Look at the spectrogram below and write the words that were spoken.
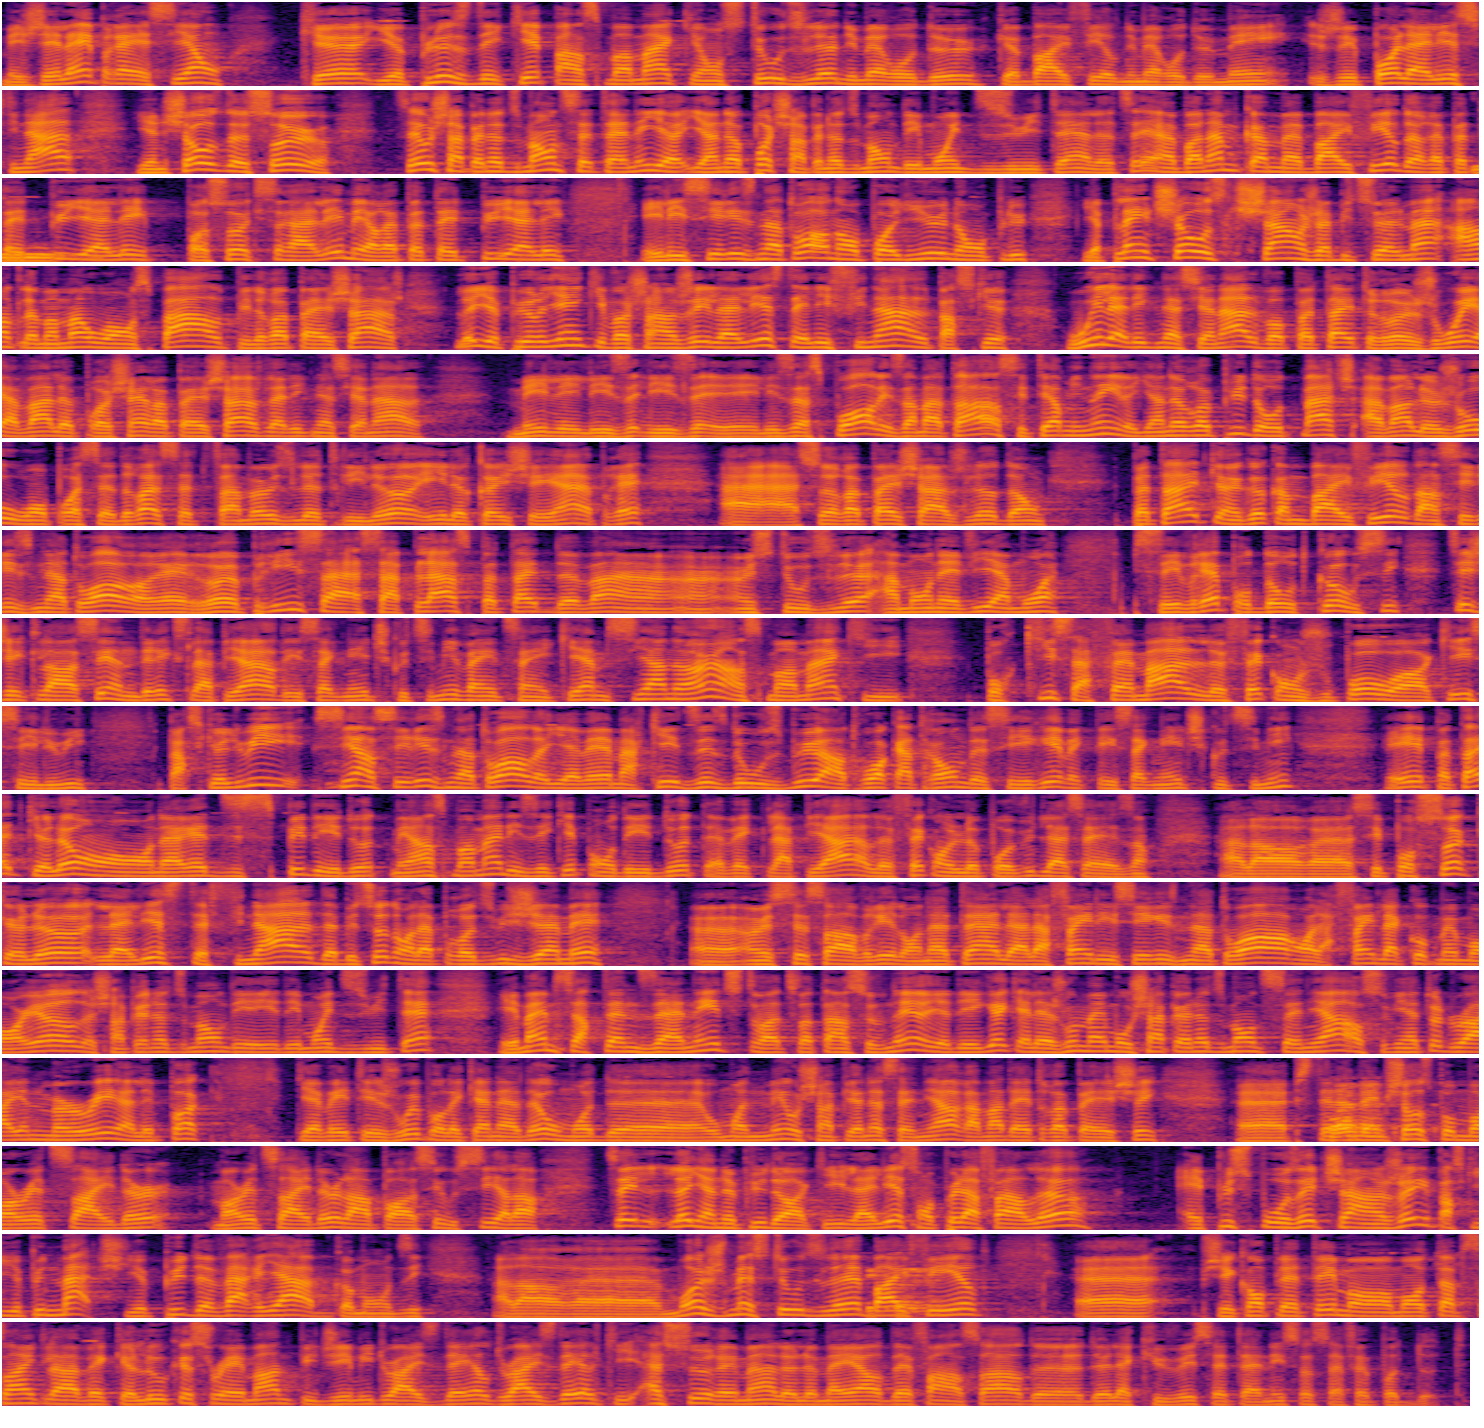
Mais j'ai l'impression qu'il y a plus d'équipes en ce moment qui ont Studio numéro 2 que Byfield numéro 2. Mais je n'ai pas la liste finale. Il y a une chose de sûre, sais, au championnat du monde cette année, il n'y en a pas de championnat du monde des moins de 18 ans. Là. Un bonhomme comme Byfield aurait peut-être mm. pu y aller. Pas sûr qu'il serait allé, mais il aurait peut-être pu y aller. Et les séries éliminatoires n'ont pas lieu non plus. Il y a plein de choses qui changent habituellement entre le moment où on se parle puis le repêchage. Là, il n'y a plus rien qui va changer. La liste, elle est finale parce que, oui, la Ligue nationale va peut-être rejouer avant le prochain repêchage de la Ligue nationale. Mais les, espoirs, les amateurs, c'est terminé. Il n'y en aura plus d'autres matchs avant le jour où on procédera à cette fameuse loterie-là et le cas échéant après à, ce repêchage-là. Donc, peut-être qu'un gars comme Byfield, dans ses éliminatoires, aurait repris sa, place peut-être devant un, un, là à mon avis, à moi. Puis c'est vrai pour d'autres cas aussi. Tu sais, j'ai classé Hendrix Lapierre des Saguenay-Chicoutimi 25e. S'il y en a un en ce moment qui, pour qui ça fait mal le fait qu'on joue pas au hockey, c'est lui. Parce que lui, si en série éliminatoire, il avait marqué 10-12 buts en 3-4 rondes de série avec les Saguenay de Chicoutimi, et peut-être que là, on aurait dissipé des doutes. Mais en ce moment, les équipes ont des doutes avec la pierre, le fait qu'on ne l'a pas vu de la saison. Alors, euh, c'est pour ça que là, la liste finale, d'habitude, on ne la produit jamais un 6 avril. On attend la, la, fin des séries éliminatoires, la fin de la Coupe Memorial, le championnat du monde des, moins de 18 ans. Et même certaines années, tu, vas, t'en souvenir, il y a des gars qui allaient jouer même au championnat du monde senior. Souviens-toi de Ryan Murray à l'époque, qui avait été joué pour le Canada au mois de, au mois de mai au championnat senior avant d'être repêché. Euh, puis c'était la même chose pour Moritz Sider. Moritz Sider l'an passé aussi. Alors, tu sais, là, il n'y en a plus de hockey. La liste, on peut la faire là est plus supposée de changer parce qu'il n'y a plus de match, il n'y a plus de variables, comme on dit. Alors, euh, moi, je mets Studzle, Byfield. Euh, j'ai complété mon, top 5 là, avec Lucas Raymond puis Jamie Drysdale. Drysdale qui est assurément le meilleur défenseur de, la QV cette année, ça, ça ne fait pas de doute.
